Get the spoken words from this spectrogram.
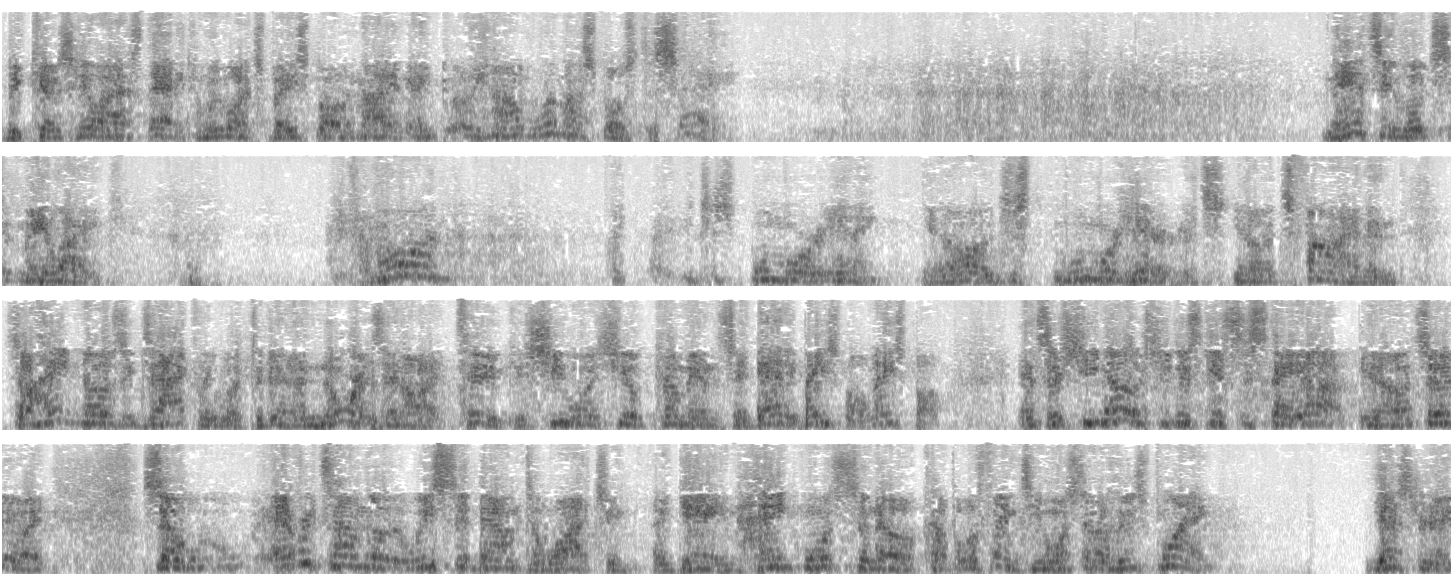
because he'll ask Daddy, can we watch baseball tonight? And you know, what am I supposed to say? Nancy looks at me like, come on, like, uh, just one more inning, you know, just one more hitter. It's, you know, it's fine. And so Hank knows exactly what to do. And Nora's in on it too, because she wants, she'll come in and say, Daddy, baseball, baseball. And so she knows she just gets to stay up, you know. And so anyway, so every time though that we sit down to watch a game, Hank wants to know a couple of things. He wants to know who's playing. Yesterday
